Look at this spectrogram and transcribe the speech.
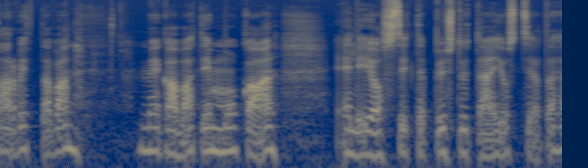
tarvittavan megawatin mukaan. Eli jos sitten pystytään just sieltä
